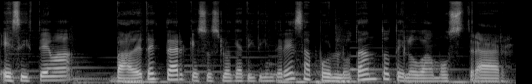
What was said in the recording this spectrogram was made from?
el sistema va a detectar que eso es lo que a ti te interesa, por lo tanto te lo va a mostrar.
